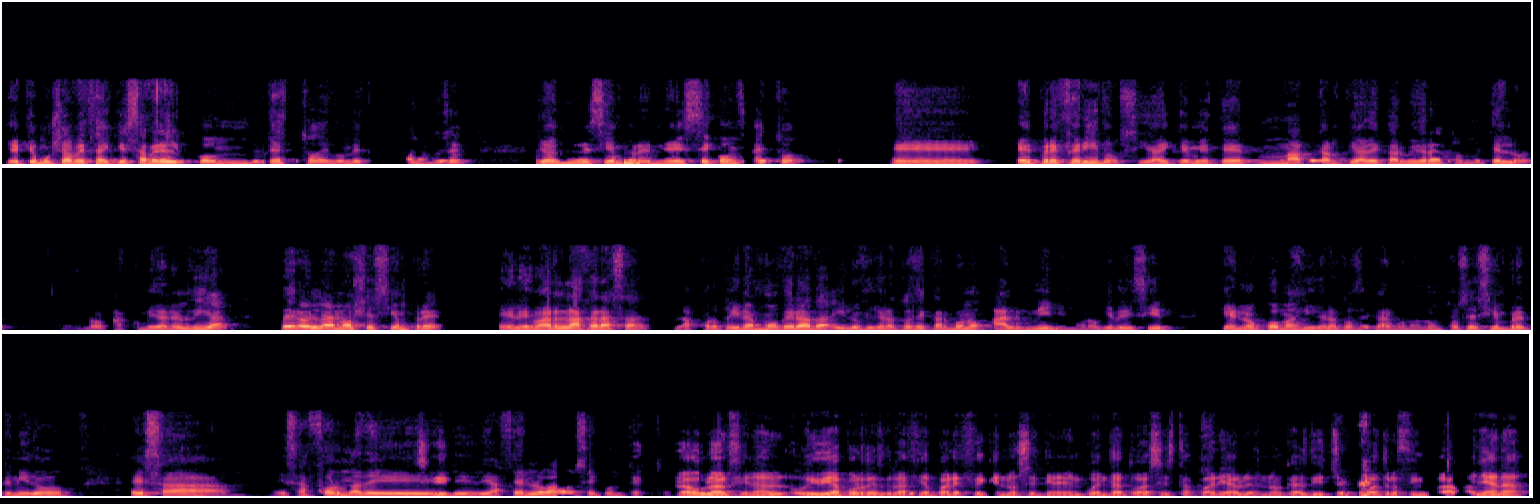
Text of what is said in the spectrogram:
Y es que muchas veces hay que saber el contexto de dónde estamos. Entonces, yo desde siempre en ese concepto eh, he preferido, si hay que meter más cantidad de carbohidratos, meterlo en otras comidas en el día, pero en la noche siempre elevar las grasas, las proteínas moderadas y los hidratos de carbono al mínimo. No quiere decir que no comas hidratos de carbono, ¿no? Entonces siempre he tenido esa, forma de, hacerlo bajo ese contexto. Raúl, al final, hoy día, por desgracia, parece que no se tienen en cuenta todas estas variables, ¿no? Que has dicho, 4 o 5 de la mañana,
